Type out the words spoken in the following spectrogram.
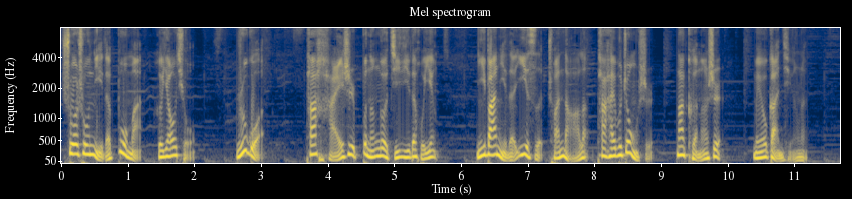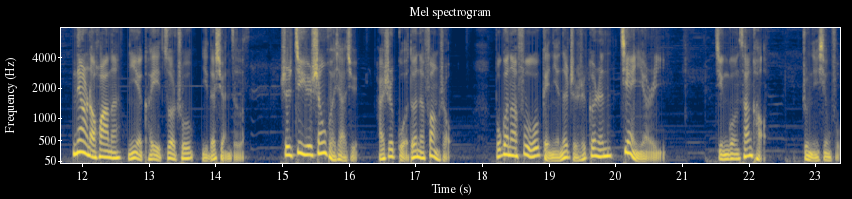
说出你的不满和要求，如果。他还是不能够积极的回应，你把你的意思传达了，他还不重视，那可能是没有感情了。那样的话呢，你也可以做出你的选择，是继续生活下去，还是果断的放手。不过呢，父母给您的只是个人的建议而已，仅供参考。祝您幸福。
